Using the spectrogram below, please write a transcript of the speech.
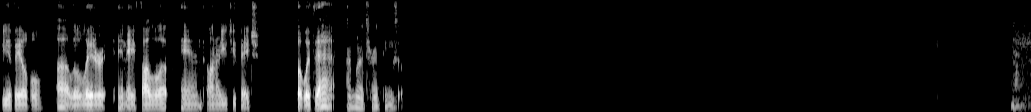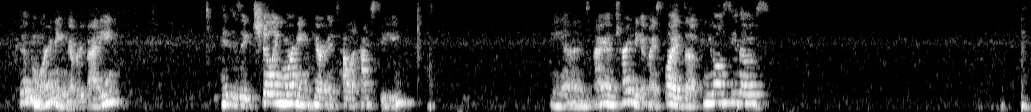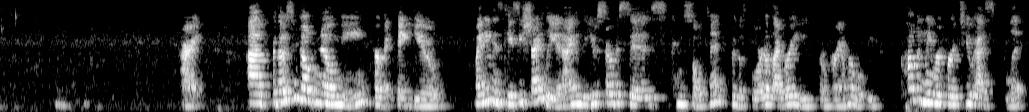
be available uh, a little later in a follow-up and on our YouTube page. But with that, I'm going to turn things over. Good morning, everybody. It is a chilly morning here in Tallahassee. And I am trying to get my slides up. Can you all see those? All right. Uh, for those who don't know me, perfect, thank you. My name is Casey Shiley, and I am the Youth Services Consultant for the Florida Library Youth Program, or what we commonly refer to as FLYP.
